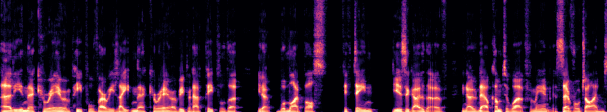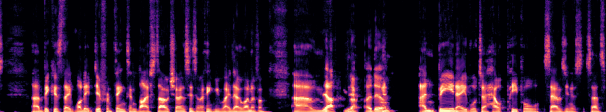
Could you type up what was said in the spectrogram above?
early in their career and people very late in their career. I've even had people that, you know, were my boss 15 years ago that have, you know, now come to work for me and several times um, because they wanted different things and lifestyle choices. And I think you may know one of them. Um, yeah, yeah, I do. And, and being able to help people sounds, you know, sounds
